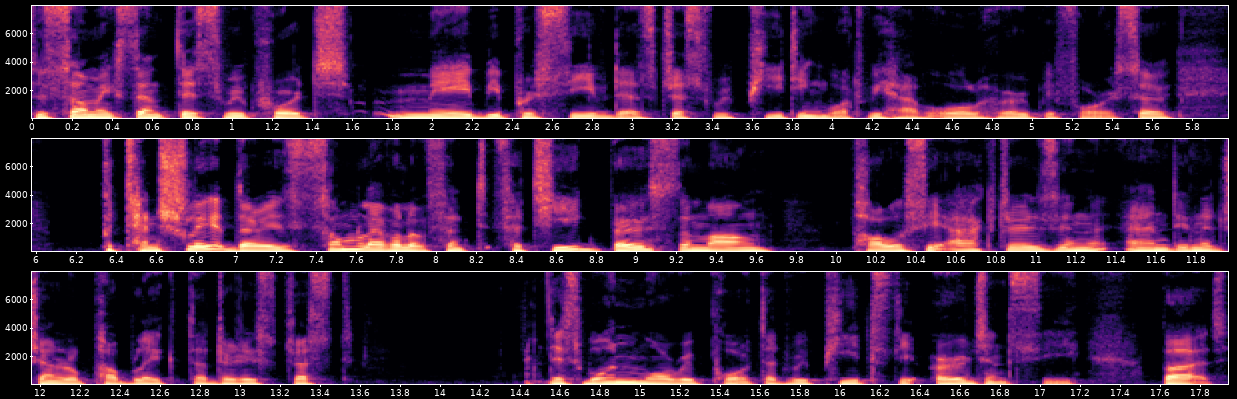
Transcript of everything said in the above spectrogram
to some extent this report may be perceived as just repeating what we have all heard before. So potentially there is some level of fatigue both among policy actors and, and in the general public that there is just this one more report that repeats the urgency, but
